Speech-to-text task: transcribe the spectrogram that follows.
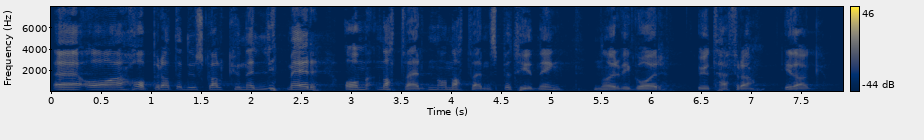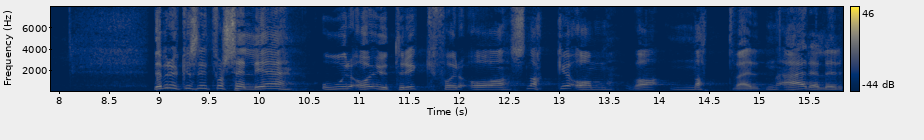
eh, og håper at du skal kunne litt mer om nattverden og nattverdens betydning når vi går ut herfra i dag. Det brukes litt forskjellige ord og uttrykk for å snakke om hva nattverden er, eller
